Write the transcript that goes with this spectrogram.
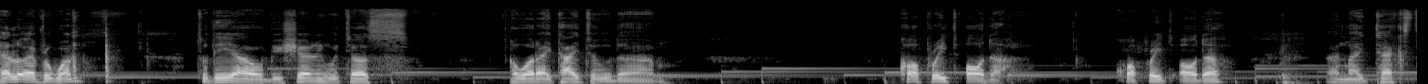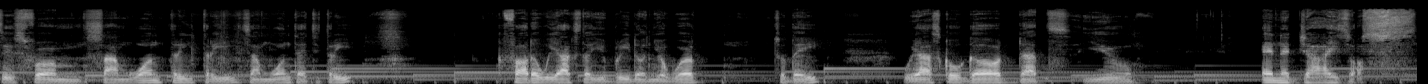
Hello, everyone. Today I'll be sharing with us what I titled um, Corporate Order. Corporate Order. And my text is from Psalm 133, Psalm 133. Father, we ask that you breathe on your word today. We ask, oh God, that you energize us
